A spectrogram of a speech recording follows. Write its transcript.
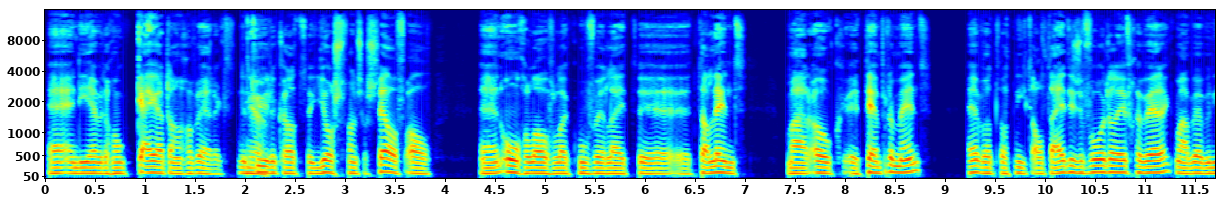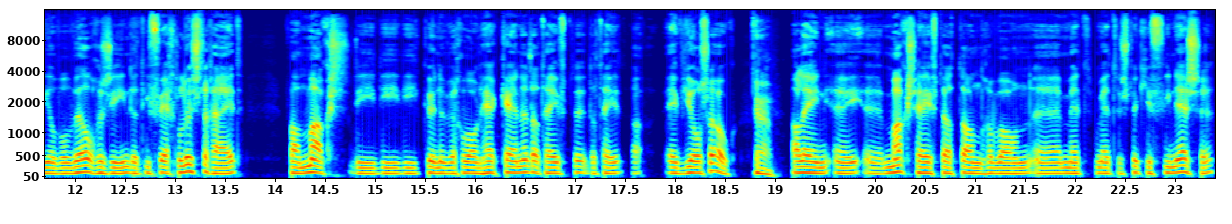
En die hebben er gewoon keihard aan gewerkt. Ja. Natuurlijk had Jos van zichzelf al een ongelooflijk hoeveelheid eh, talent. Maar ook eh, temperament. Hè, wat, wat niet altijd in zijn voordeel heeft gewerkt. Maar we hebben in ieder geval wel gezien dat die vechtlustigheid van Max, die, die, die kunnen we gewoon herkennen. Dat heeft, eh, dat heeft, heeft Jos ook. Ja. Alleen eh, eh, Max heeft dat dan gewoon eh, met, met een stukje finesse.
